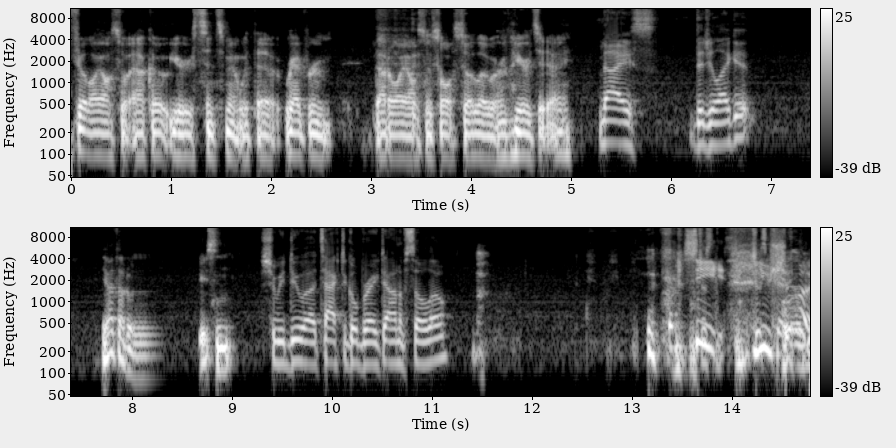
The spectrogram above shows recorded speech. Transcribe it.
Phil, I also echo your sentiment with the Red Room battle I also saw solo earlier today. Nice. Did you like it? Yeah, I thought it was decent. Should we do a tactical breakdown of Solo? See, you kidding. should,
